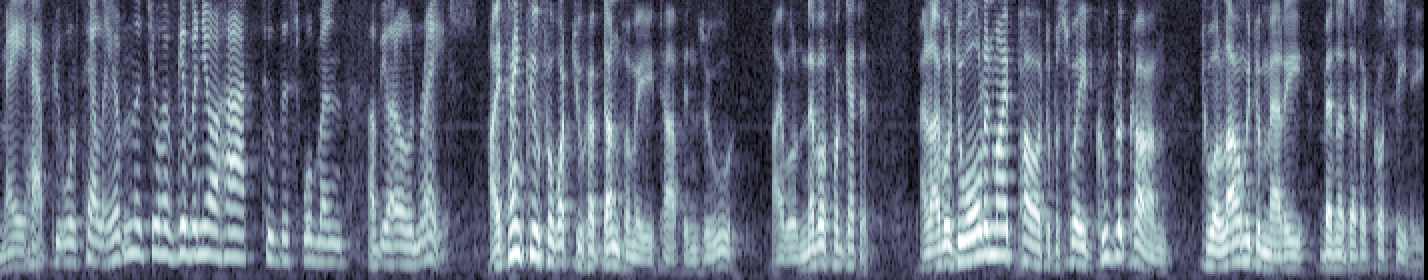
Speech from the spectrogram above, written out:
Mayhap you will tell him that you have given your heart to this woman of your own race. I thank you for what you have done for me, Tarpinzu. I will never forget it. And I will do all in my power to persuade Kubla Khan to allow me to marry Benedetta Corsini.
